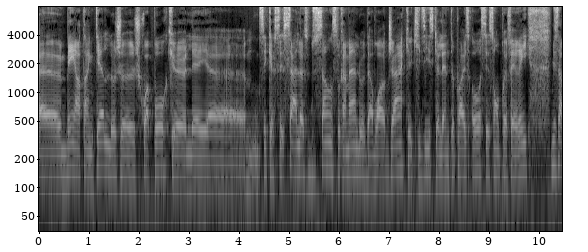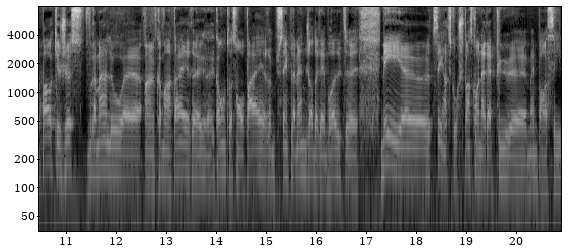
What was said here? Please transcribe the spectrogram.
euh, mais en tant que tel, je, crois pas que les que ça a du sens vraiment d'avoir Jack qui dise que l'Enterprise A c'est son préféré, mis à part que juste vraiment un commentaire euh, contre son père, tout simplement une genre de révolte. Euh, mais, euh, tu sais, en tout cas, je pense qu'on aurait pu même passer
